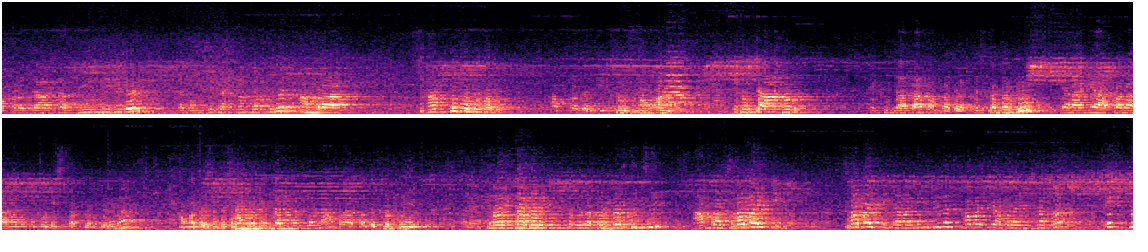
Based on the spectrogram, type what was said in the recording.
আপনারা যার যার লিঙ্ক দিবেন এবং বিকাশ নাম্বার দিবেন, আমরা সাধ্যমতোভাবে আপনাদের কিছু সম্মান একটু চা করে একটু যাতায়াত আমরা দেওয়ার চেষ্টা করব। এর আগে আপনারা আমাদের কোনো ডিস্টার্ব করবেন না। আমাদের সাথে সংগঠন জানানোর জন্য আমরা আপনাদের প্রতি শ্রদ্ধা করে কৃতজ্ঞতা প্রকাশ করছি। আমরা সবাইকে সবাইকে যারা লিঙ্ক দিবেন, সবাইকে আমরা ইনশাল্লাহ একটু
